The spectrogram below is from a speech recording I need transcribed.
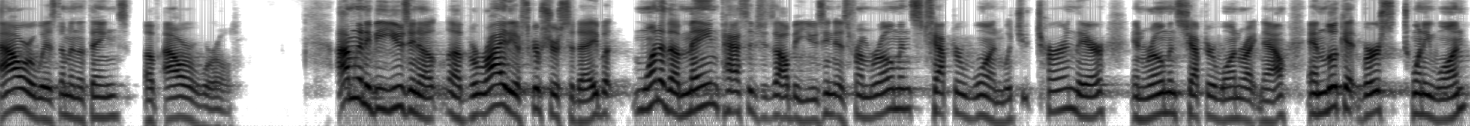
our wisdom and the things of our world. I'm going to be using a, a, variety of scriptures today, but one of the main passages I'll be using is from Romans chapter 1. Would you turn there in Romans chapter 1 right now and look at verse 21?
